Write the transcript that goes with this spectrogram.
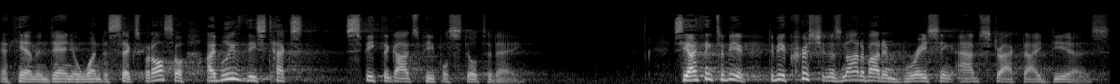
at him in Daniel 1 to 6. But also, I believe these texts speak to God's people still today. See, I think to be, a, to be a Christian is not about embracing abstract ideas,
